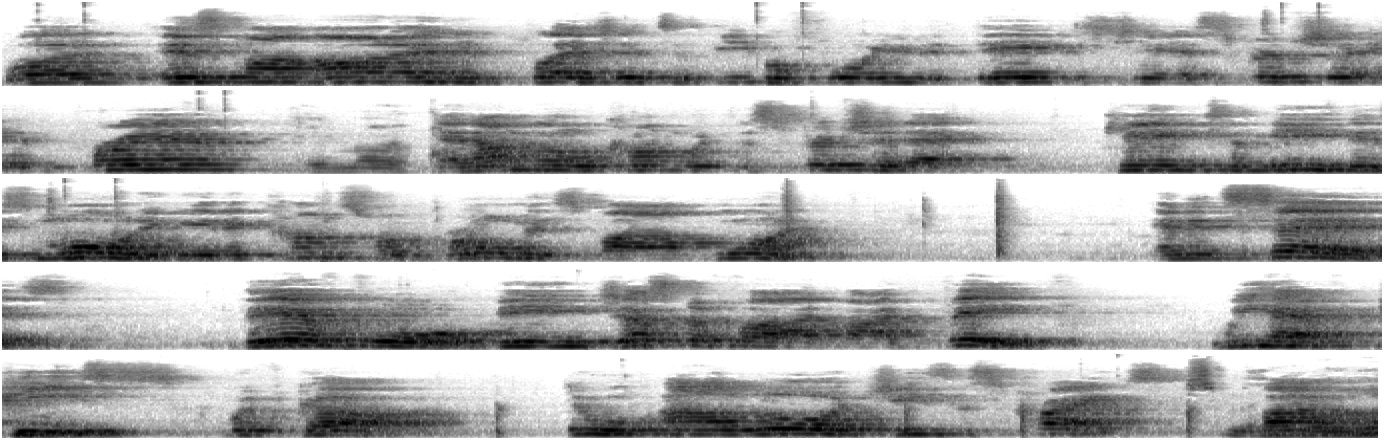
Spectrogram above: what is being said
Well, it's my honor and pleasure to be before you today to share scripture and prayer. Amen. And I'm going to come with the scripture that came to me this morning, and it comes from Romans 5 1. And it says, Therefore, being justified by faith, we have peace with God through our Lord Jesus Christ, by name of the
